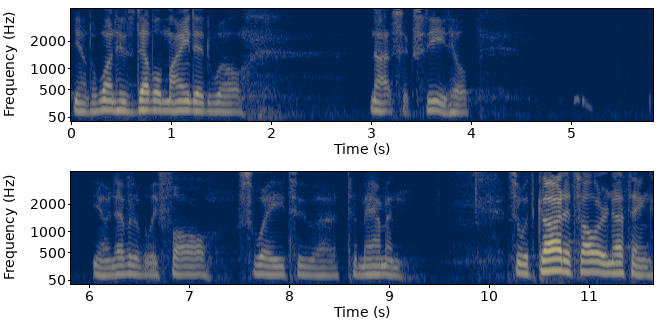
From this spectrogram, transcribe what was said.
You know, the one who's double minded will not succeed. He'll, you know, inevitably fall sway to uh, to mammon. So with God, it's all or nothing.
